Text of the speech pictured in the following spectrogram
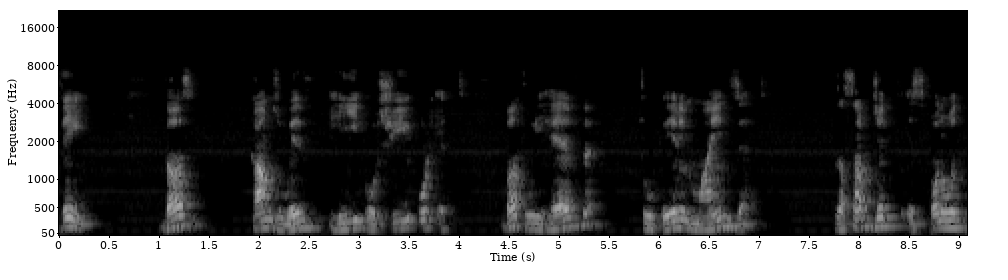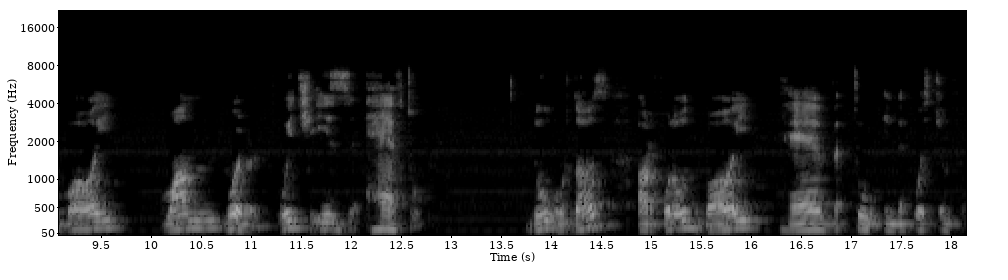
they. Does comes with he or she or it. But we have to bear in mind that the subject is followed by one word, which is have to. Do or does are followed by have to in the question form.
